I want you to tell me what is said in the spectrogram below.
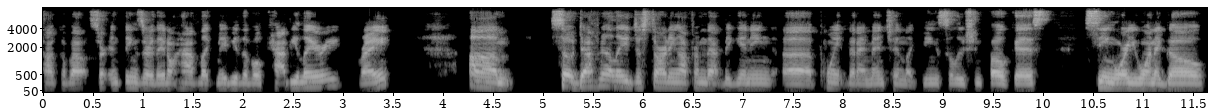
talk about certain things, or they don't have like maybe the vocabulary, right? Um, so definitely just starting off from that beginning uh, point that I mentioned, like being solution focused, seeing where you want to go.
